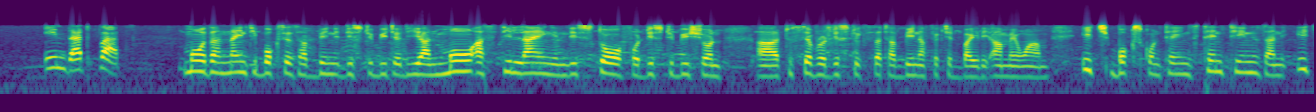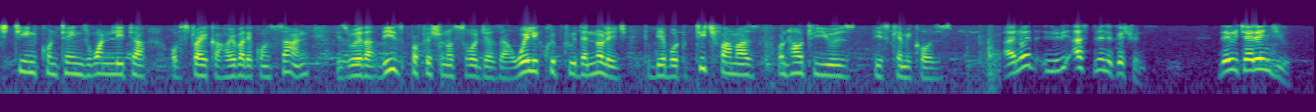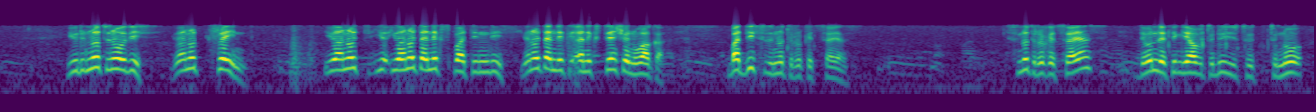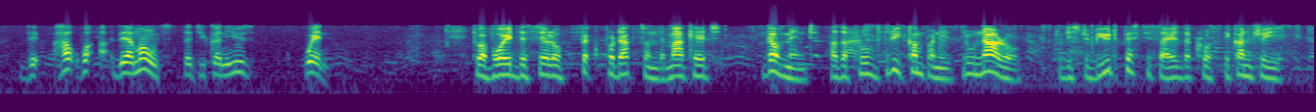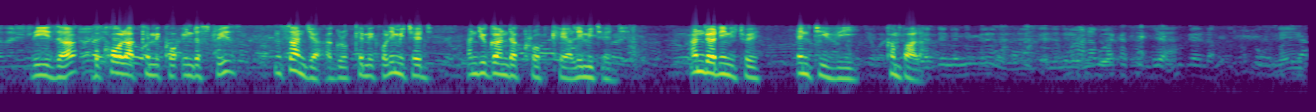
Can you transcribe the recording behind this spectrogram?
in that part. More than 90 boxes have been distributed here, and more are still lying in this store for distribution uh, to several districts that have been affected by the armyworm. Each box contains 10 tins, and each tin contains one liter of striker. However, the concern is whether these professional soldiers are well equipped with the knowledge to be able to teach farmers on how to use these chemicals. I know you will be asked many questions. They will challenge you. You do not know this. You are not trained. You are not, you, you are not an expert in this. You are not an, an extension worker. But this is not rocket science. It's not rocket science. The only thing you have to do is to, to know the, how, the amounts that you can use when. To avoid the sale of fake products on the market, government has approved three companies through NARO to distribute pesticides across the country. These are Bukoola Chemical Industries, Nsanja Agrochemical Limited, and Uganda Crop Care Limited. andwaninditwe ntv kampala.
